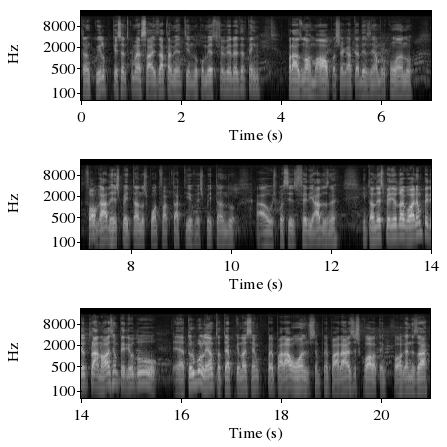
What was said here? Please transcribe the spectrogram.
tranquilo, porque se a gente começar exatamente no começo de fevereiro, já tem prazo normal para chegar até dezembro com um ano folgado, respeitando os pontos facultativos, respeitando ah, os possíveis feriados, né? Então, nesse período agora é um período para nós, é um período é turbulento, até porque nós temos que preparar ônibus, temos que preparar as escolas, temos que organizar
